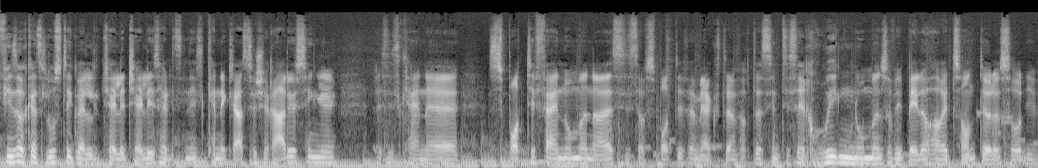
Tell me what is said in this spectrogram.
Ich finde es auch ganz lustig, weil Jelly Jelly ist halt jetzt nicht keine klassische Radiosingle, es ist keine Spotify-Nummer, es ist auf Spotify merkst du einfach, das sind diese ruhigen Nummern, so wie Bello Horizonte oder so, die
